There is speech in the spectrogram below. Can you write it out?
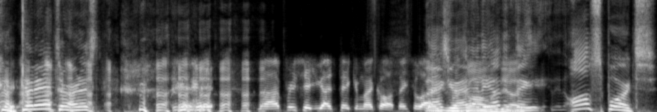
good, good answer, Ernest. I no, I appreciate you guys taking my call. Thanks a lot. Thank Thanks you. for And the other yes. thing, all sports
